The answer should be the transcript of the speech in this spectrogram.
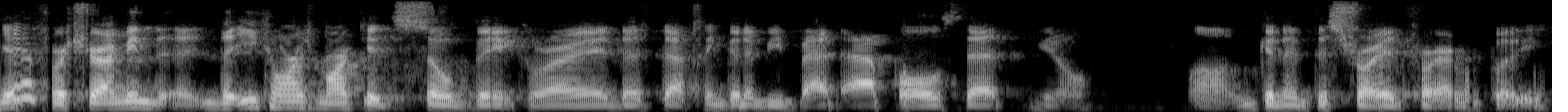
yeah, for sure. I mean, the, the e-commerce market's so big, right? There's definitely going to be bad apples that you know, um, going to destroy it for everybody.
